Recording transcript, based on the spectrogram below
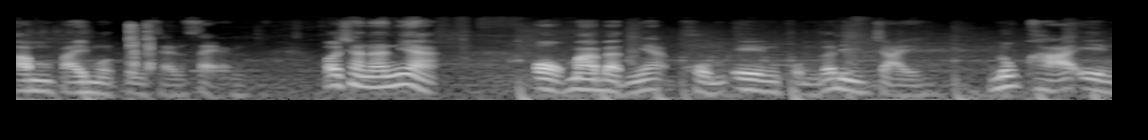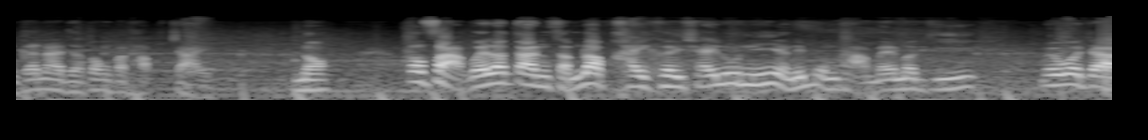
ทำไปหมดเป็นแสนแสนเพราะฉะนั้นเนี่ยออกมาแบบนี้ผมเองผมก็ดีใจ ลูกค้าเองก็น่าจะต้องประทับใจเนาะก็ฝากไว้แล้วกันสำหรับใครเคยใช้รุ่นนี้อย่างที่ผมถามไปเมื่อกี้ ไม่ว่าจะ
